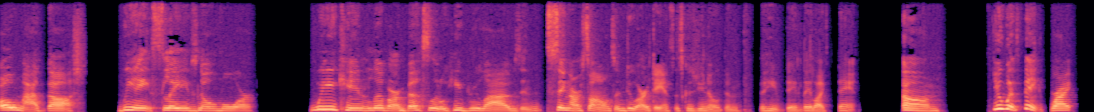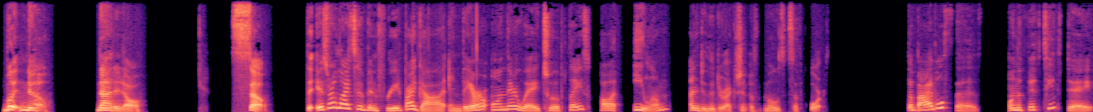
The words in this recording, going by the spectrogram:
Oh my gosh, we ain't slaves no more we can live our best little Hebrew lives and sing our songs and do our dances because you know them the they they like to dance. Um, you would think, right? But no, not at all. So the Israelites have been freed by God and they are on their way to a place called Elim under the direction of Moses, of course. The Bible says on the 15th day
